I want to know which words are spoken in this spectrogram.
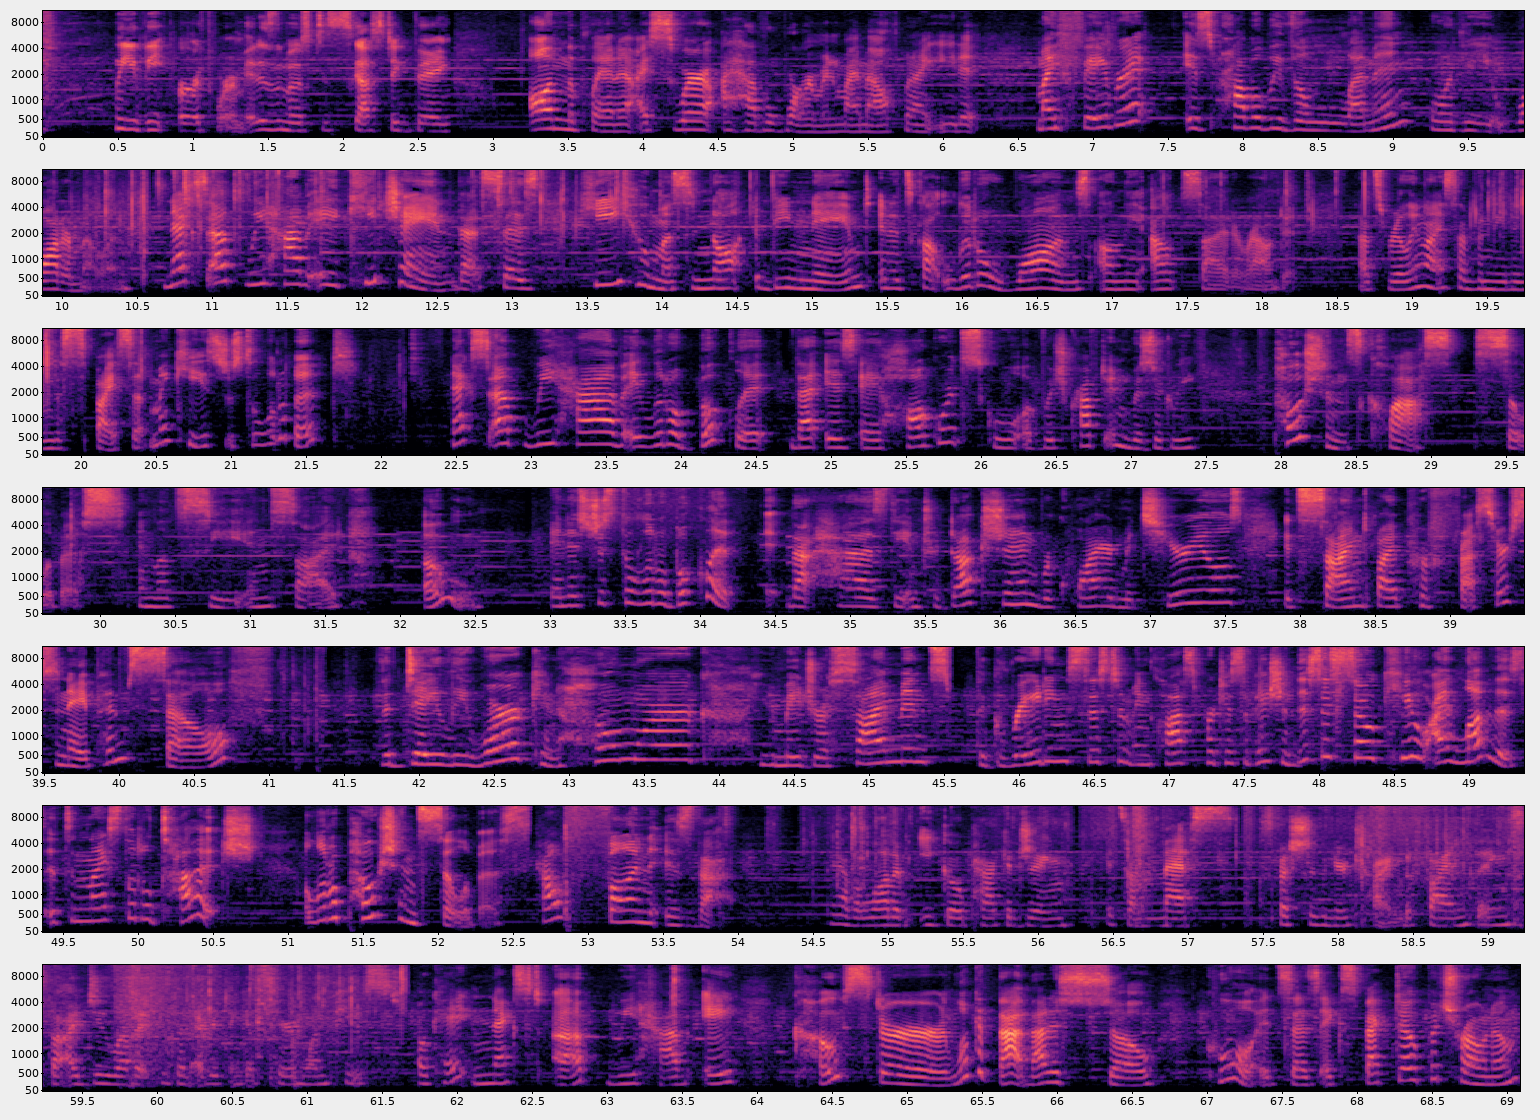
the earthworm. It is the most disgusting thing on the planet. I swear I have a worm in my mouth when I eat it. My favorite is probably the lemon or the watermelon. Next up, we have a keychain that says, he who must not be named, and it's got little wands on the outside around it. That's really nice. I've been needing to spice up my keys just a little bit. Next up, we have a little booklet that is a Hogwarts School of Witchcraft and Wizardry potions class syllabus. And let's see inside. Oh, and it's just a little booklet that has the introduction, required materials. It's signed by Professor Snape himself. The daily work and homework, your major assignments, the grading system, and class participation. This is so cute. I love this. It's a nice little touch. A little potion syllabus. How fun is that? They have a lot of eco packaging. It's a mess especially when you're trying to find things, but I do love it because then everything gets here in one piece. Okay, next up we have a coaster. Look at that, that is so cool. It says Expecto Patronum,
